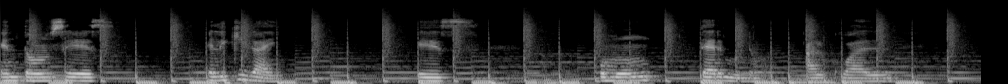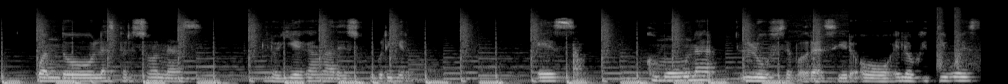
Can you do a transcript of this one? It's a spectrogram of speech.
Entonces, el Ikigai es como un término al cual cuando las personas lo llegan a descubrir es como una luz, se podría decir, o el objetivo es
